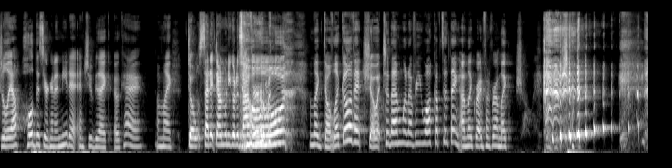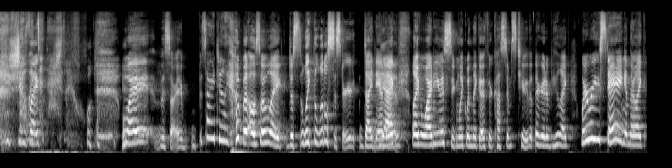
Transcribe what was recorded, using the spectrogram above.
Julia, hold this, you're gonna need it. And she'd be like, Okay. I'm like, Don't set it down when you go to the bathroom. don't. I'm like, don't let go of it. Show it to them whenever you walk up to the thing. I'm like right in front of her. I'm like, show. She's like. Why? Sorry, sorry, Julia, but also like just like the little sister dynamic. Yes. Like, why do you assume like when they go through customs too that they're gonna be like, "Where were you staying?" And they're like,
